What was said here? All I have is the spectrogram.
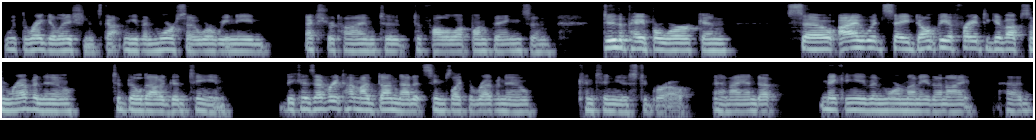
with the regulation, it's gotten even more so where we need extra time to to follow up on things and do the paperwork. And so I would say don't be afraid to give up some revenue to build out a good team. Because every time I've done that, it seems like the revenue continues to grow. And I end up making even more money than I had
